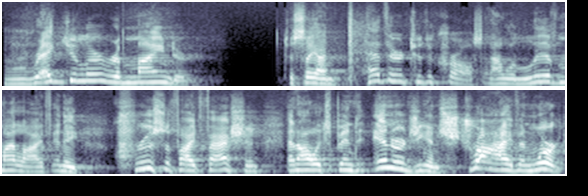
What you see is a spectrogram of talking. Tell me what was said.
regular reminder to say, I'm tethered to the cross and I will live my life in a crucified fashion and I'll expend energy and strive and work.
